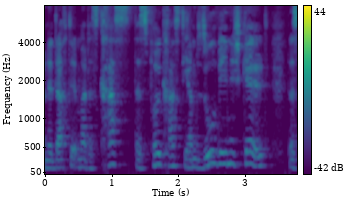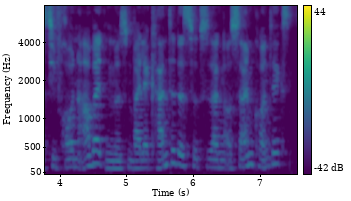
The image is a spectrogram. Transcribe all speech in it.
Und er dachte immer, das ist krass, das ist voll krass, die haben so wenig Geld, dass die Frauen arbeiten müssen, weil er kannte das sozusagen aus seinem Kontext,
